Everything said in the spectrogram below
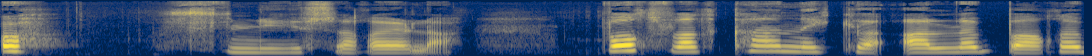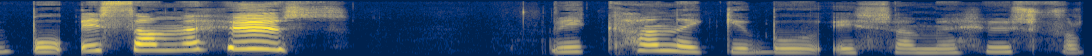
Åh, fnyser Hvorfor kan ikke alle bare bo i samme hus? Vi kan ikke bo i samme hus, for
